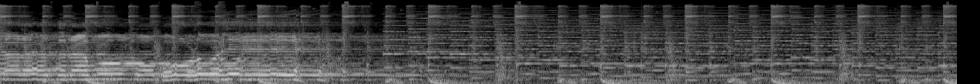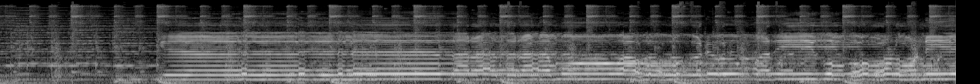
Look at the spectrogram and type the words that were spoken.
તારા દરામાં ગોળ વહે કે તારા દરામો આહો કર્યો મારી ગોગોળોને.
